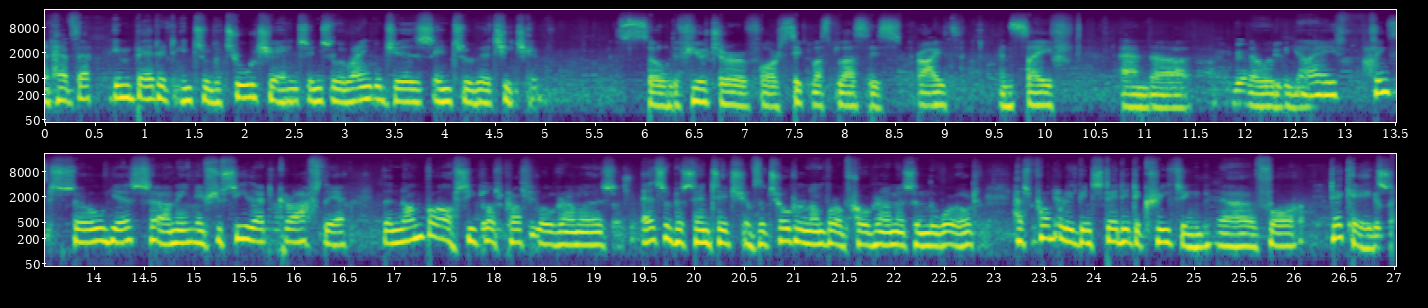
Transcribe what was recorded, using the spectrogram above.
and have that embedded into the tool chains, into the languages, into the teaching. So the future for C++ is bright and safe, and uh, there will be. I think so, yes. I mean, if you see that graph there, the number of C++ programmers as a percentage of the total number of programmers in the world has probably been steady decreasing uh, for decades.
